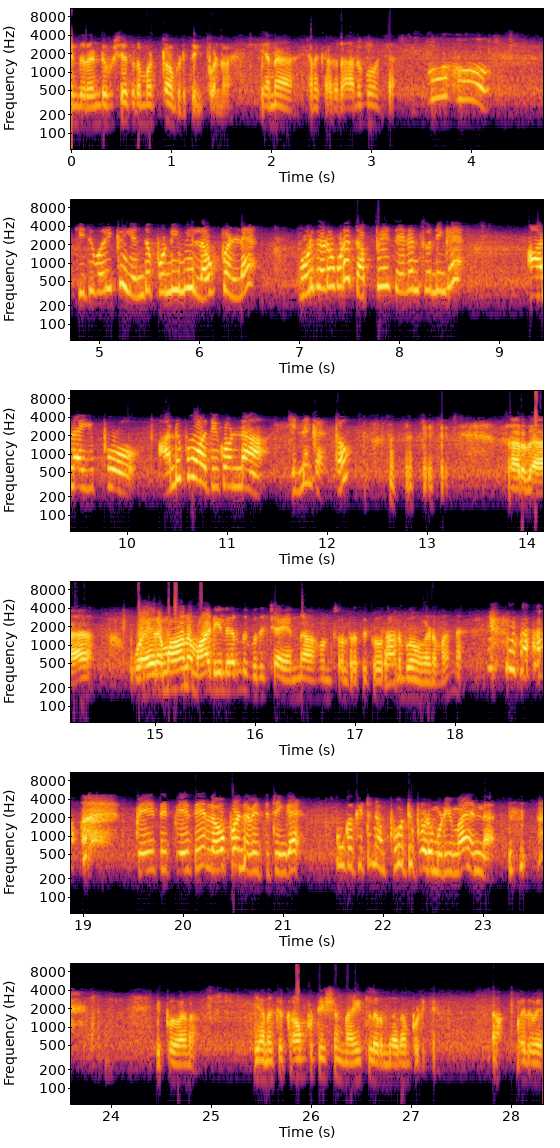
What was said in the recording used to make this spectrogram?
இந்த ரெண்டு விஷயத்துல மட்டும் அப்படி திங்க் பண்ணுவேன். ஏன்னா எனக்கு அதுல அனுபவம் ஓஹோ. இது வரைக்கும் எந்த பொண்ணையுமே லவ் பண்ணல. ஒரு தடவை கூட தப்பே செய்யலன்னு சொன்னீங்க. ஆனா இப்போ அனுபவம் அதிகம்னா என்னங்க அர்த்தம்? சாரதா உயரமான மாடியில இருந்து குதிச்சா என்ன ஆகும்னு சொல்றதுக்கு ஒரு அனுபவம் வேணுமா? பேசி பேசி லவ் பண்ண வச்சுட்டீங்க. உங்ககிட்ட நான் போட்டி போட முடியுமா என்ன? இப்போ வேணாம் எனக்கு காம்படிஷன் நைட்ல இருந்தா தான் பிடிக்கும். இதுவே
